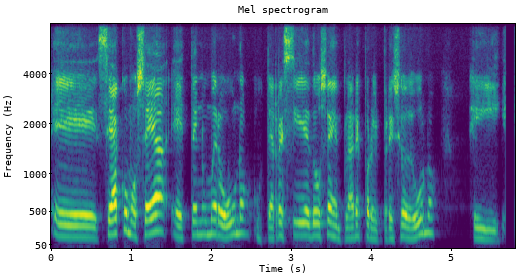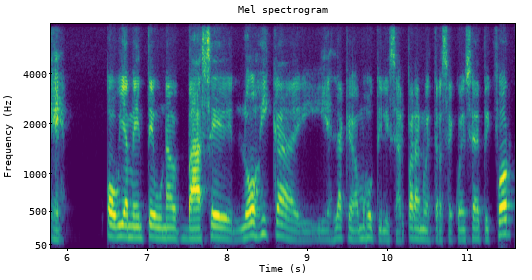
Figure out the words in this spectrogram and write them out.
eh, sea como sea, este número uno, usted recibe dos ejemplares por el precio de uno y es obviamente una base lógica y es la que vamos a utilizar para nuestra secuencia de Pick 4,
